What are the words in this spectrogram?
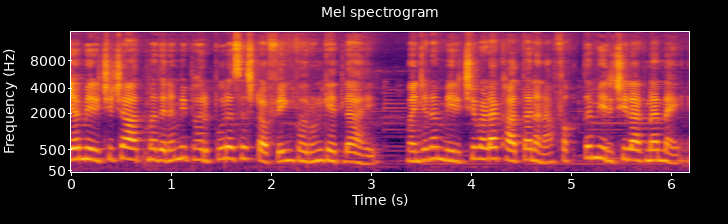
या मिरचीच्या आतमध्ये ना मी भरपूर असं स्टफिंग भरून घेतलं आहे. म्हणजे ना मिरची वडा खाताना ना फक्त मिरची लागणार नाही.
